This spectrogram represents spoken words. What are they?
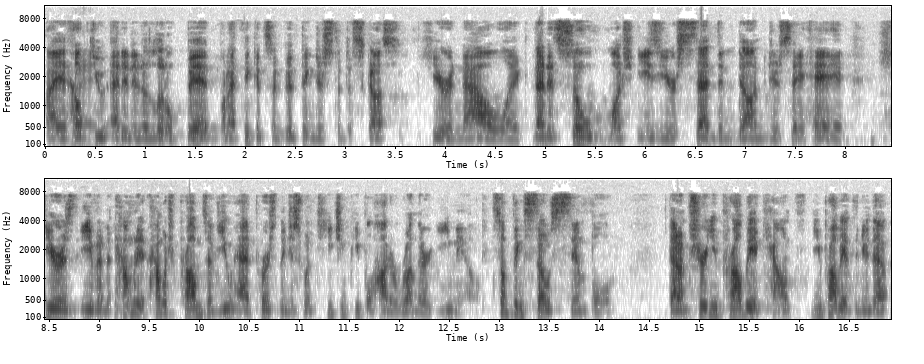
I helped right. you edit it a little bit, but I think it's a good thing just to discuss here and now. Like that is so much easier said than done to just say, "Hey, here's even how many how much problems have you had personally just with teaching people how to run their email? Something so simple that I'm sure you probably account you probably have to do that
